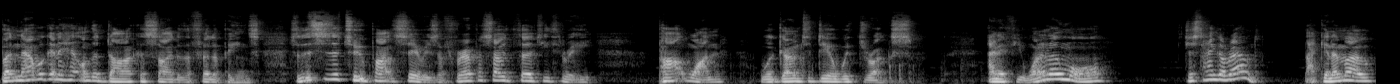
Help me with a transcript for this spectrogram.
but now we're going to hit on the darker side of the Philippines. So this is a two part series. So for episode 33, part one, we're going to deal with drugs. And if you want to know more, just hang around. Back in a mo.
